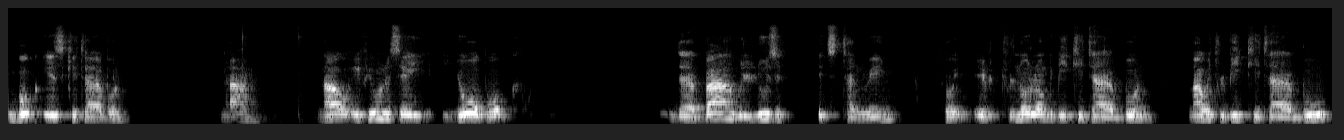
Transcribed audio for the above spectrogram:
Book is kitabun. Naam. Now, if you want to say your book, the ba will lose its tanween. So it will no longer be kitabun. Now it will be kitabu.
